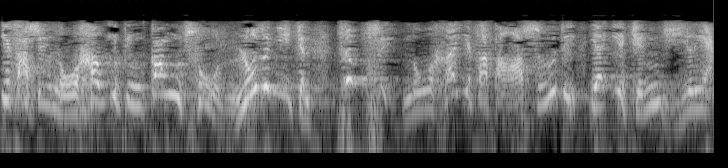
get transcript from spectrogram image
一扎水落后一柄钢叉，六十二斤，就是落后一扎大手的，要一斤一两。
